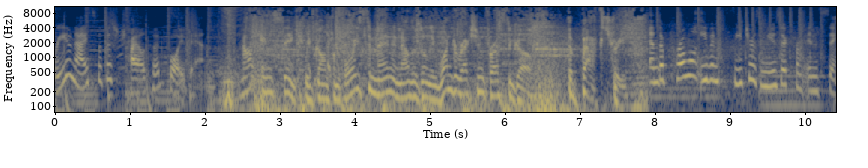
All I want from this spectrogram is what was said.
reunites with his childhood boy band. Not NSYNC. We've gone from boys to men, and now there's only one direction for us to go the Backstreet. And the promo even features music from NSYNC.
